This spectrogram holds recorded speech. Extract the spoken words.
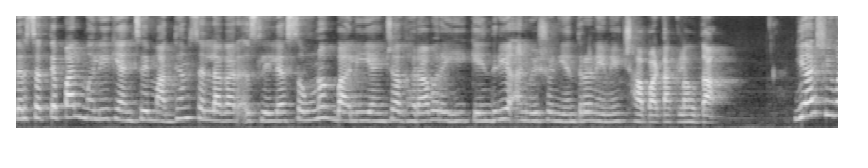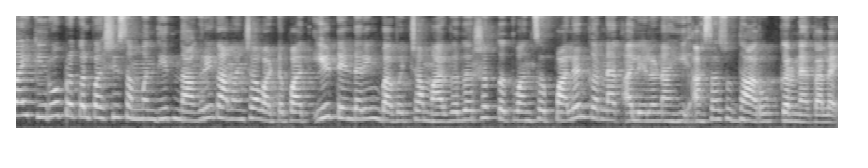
तर सत्यपाल मलिक यांचे माध्यम सल्लागार असलेल्या सौनक बाली यांच्या घरावरही केंद्रीय अन्वेषण यंत्रणेने छापा टाकला होता. याशिवाय किरो प्रकल्पाशी संबंधित नागरी कामांच्या वाटपात ई टेंडरिंग बाबतच्या मार्गदर्शक तत्वांचं पालन करण्यात आलेलं नाही असा सुद्धा आरोप करण्यात आलाय.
